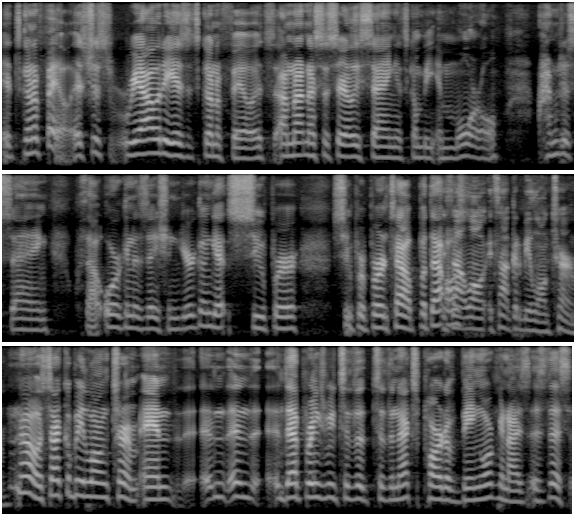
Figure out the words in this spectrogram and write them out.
it's going to fail it's just reality is it's going to fail it's i'm not necessarily saying it's going to be immoral i'm just saying without organization you're going to get super super burnt out but that It's also not long. It's not going to be long term. no, it's not gonna be long term, and, and and that brings me to the to the next part of being organized. Is this?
